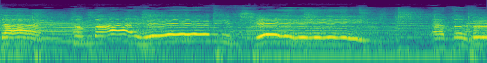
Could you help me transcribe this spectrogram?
I hung my head in shame at the hurt.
